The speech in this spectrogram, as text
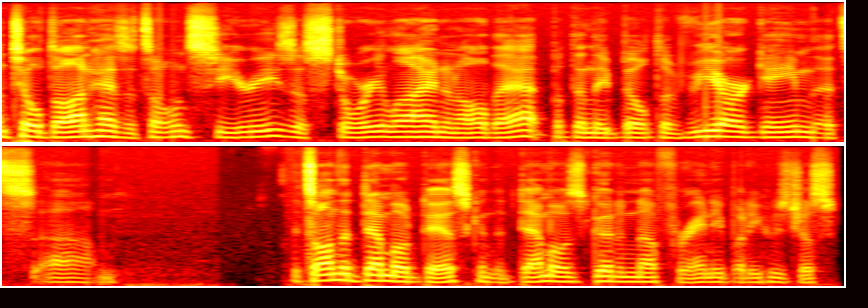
until Dawn has its own series, a storyline, and all that. But then they built a VR game that's um, it's on the demo disc, and the demo is good enough for anybody who's just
